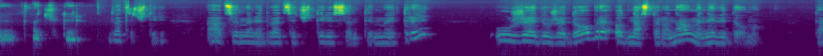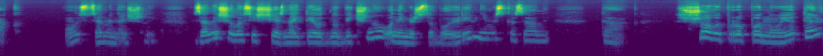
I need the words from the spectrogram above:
е, Двадцять чотири. 24. А це в мене 24 сантиметри. Уже дуже добре. Одна сторона в мене відома. Так, ось це ми знайшли. Залишилось іще знайти одну бічну, вони між собою рівні, ми сказали. Так, що ви пропонуєте?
